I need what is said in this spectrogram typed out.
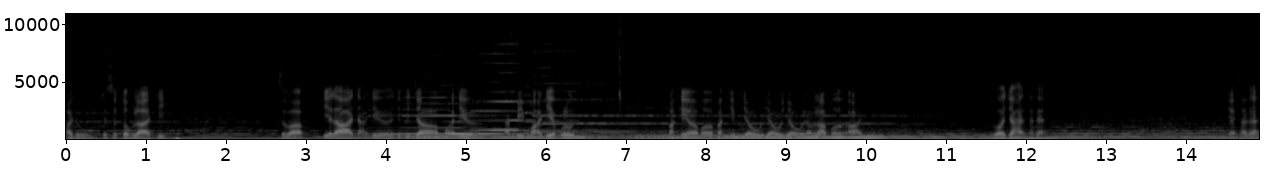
Aduh, tersentuh pula hati. Sebab Yelah anak dia Dia kejar mak dia. Tapi mak dia pun Makin lama Makin jauh jauh jauh. Lama-lama Aduh. Tu lah jahat sangat. Jahat sangat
